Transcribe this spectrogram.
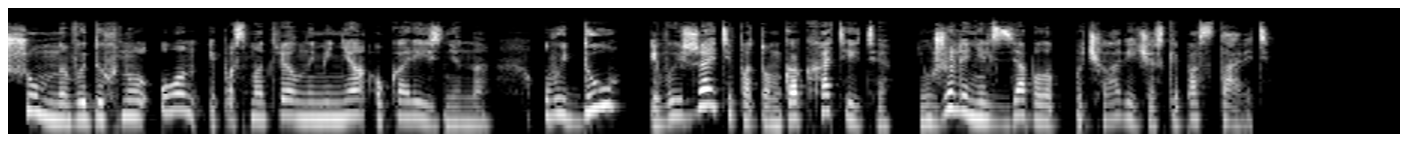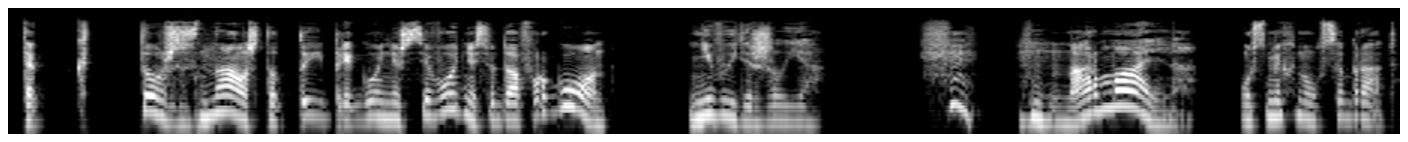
Шумно выдохнул он и посмотрел на меня укоризненно. «Уйду, и выезжайте потом, как хотите. Неужели нельзя было по-человечески поставить?» «Так кто ж знал, что ты пригонишь сегодня сюда фургон?» Не выдержал я. «Хм, нормально», — усмехнулся брат.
